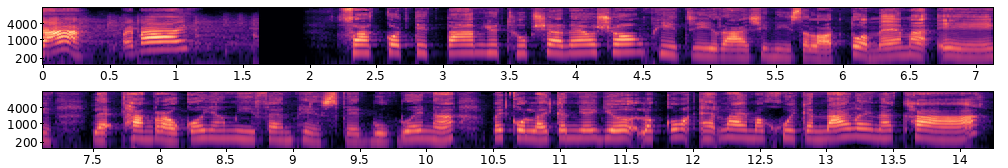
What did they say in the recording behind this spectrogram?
จ้าบายบาย ฝากกดติดตาม YouTube Channel ช่อง PG ราชินีสล็อตตัวแม่มาเอง และทางเราก็ยังมีแฟนเพจ Facebook ด้วยนะ ไปกดไลค์กันเยอะๆ แล้วก็แอดไลน์มาคุยกันได้เลยนะคะ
